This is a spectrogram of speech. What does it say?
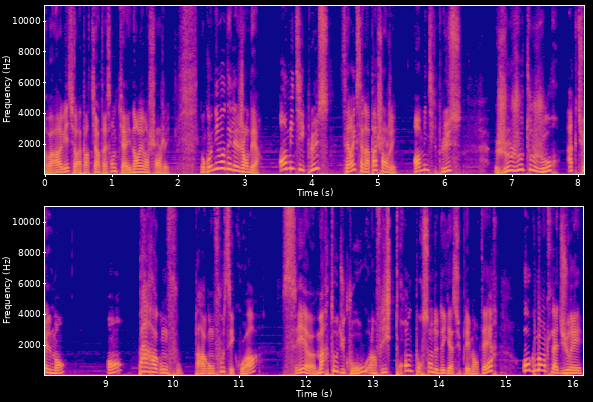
On va arriver sur la partie intéressante qui a énormément changé. Donc au niveau des légendaires, en Mythic Plus, c'est vrai que ça n'a pas changé. En Mythic Plus, je joue toujours actuellement en Paragon Fou. Paragon Fou, c'est quoi? C'est euh, Marteau du Kourou, inflige 30% de dégâts supplémentaires, augmente la durée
